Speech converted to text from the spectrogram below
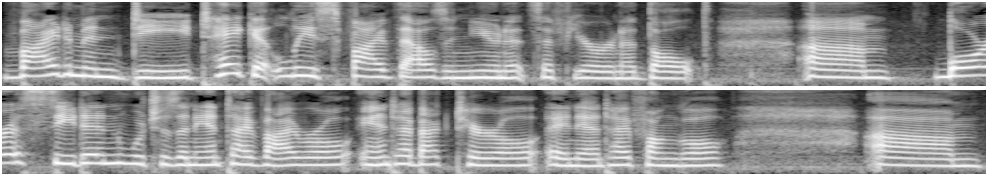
vitamin D. Take at least 5,000 units if you're an adult. Um, Lauricidin, which is an antiviral, antibacterial, and antifungal. Um,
